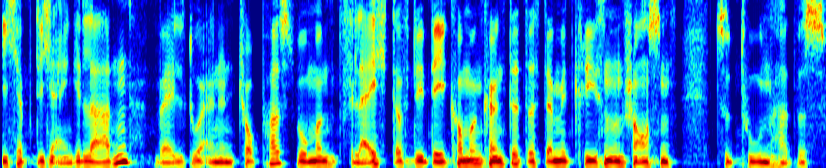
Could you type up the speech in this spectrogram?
ich habe dich eingeladen, weil du einen Job hast, wo man vielleicht auf die Idee kommen könnte, dass der mit Krisen und Chancen zu tun hat. Was,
